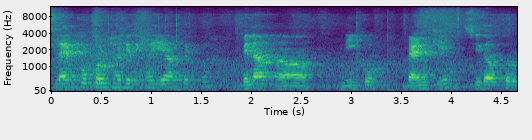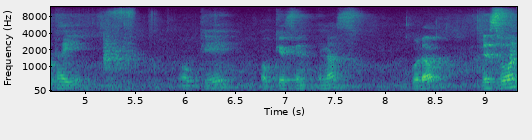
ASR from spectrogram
स्लैब को ऊपर उठा के दिखाइए आप एक बार। बिना नी को बैंड किए, सीधा ऊपर उठाइए। Okay okay fine enough good out this one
